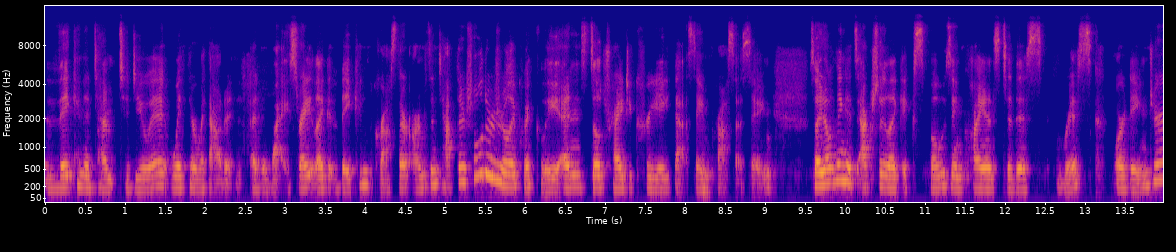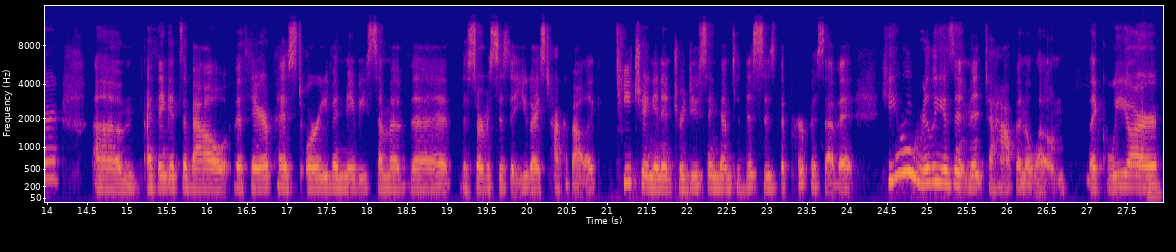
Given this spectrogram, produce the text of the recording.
they can attempt to do it with or without a, a, device, right? Like they can cross their arms and tap their shoulders really quickly and still try to create that same processing. So I don't think it's actually like exposing clients to this risk or danger. Um, I think it's about the therapist or even maybe some of the the services that you guys talk about, like teaching and introducing them to this is the purpose of it. Healing really isn't meant to happen alone. Like we are.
